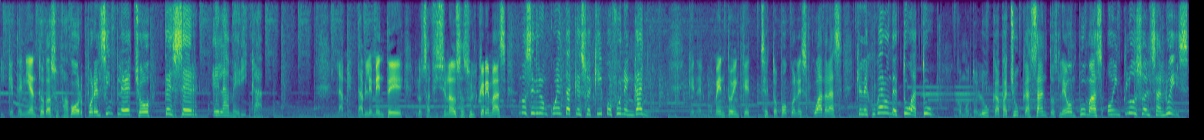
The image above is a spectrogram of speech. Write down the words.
y que tenían todo a su favor por el simple hecho de ser el América. Lamentablemente, los aficionados azulcremas no se dieron cuenta que su equipo fue un engaño, que en el momento en que se topó con escuadras que le jugaron de tú a tú, como Toluca, Pachuca, Santos, León, Pumas o incluso el San Luis,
